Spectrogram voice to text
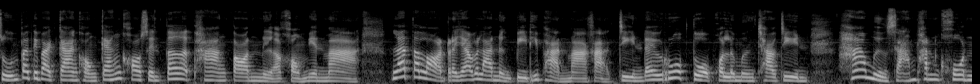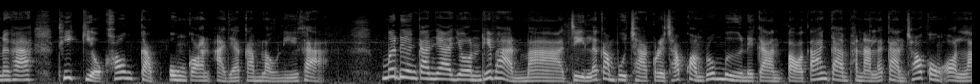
ศูนย์ปฏิบัติการของแก๊ง call center ทางตอนเหนือของเมียนมา และตลอดระยะเวลาหนึ่งปีที่ผ่านมาค่ะ จีนได้รวบตัวพลเมืองชาวจีน 53,000 คนนะคะ ที่เกี่ยวข้องกับองค์กรอาชญากรรมเหล่านี้ค่ะ เมื่อเดือนกันยายนที่ผ่านมาจีนและกัมพูชากระชับความร่วมมือในการต่อต้านการพนันและการช่อโกงออนไล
